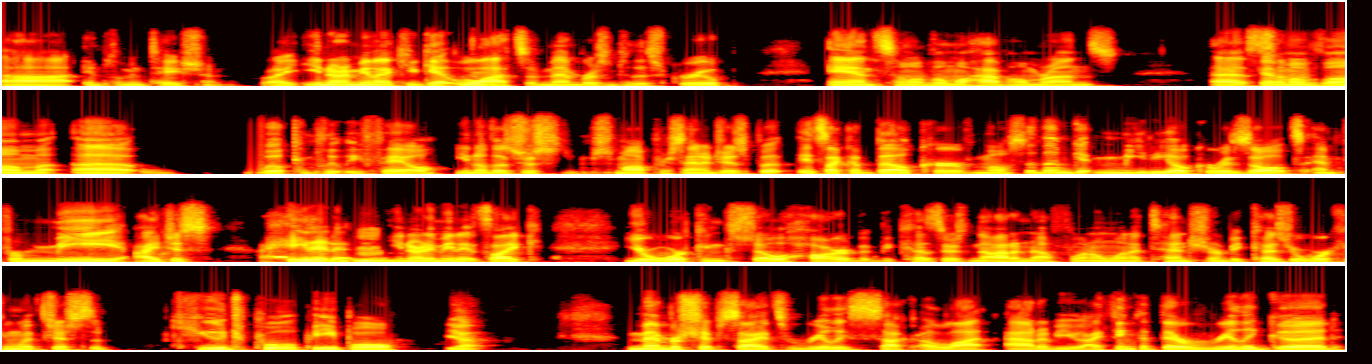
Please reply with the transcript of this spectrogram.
uh, implementation, right? You know what I mean? Like you get mm-hmm. lots of members into this group, and some of them will have home runs. Uh, yep. Some of them uh, will completely fail. You know, those are small percentages, but it's like a bell curve. Most of them get mediocre results. And for me, I just I hated it. Mm-hmm. You know what I mean? It's like you're working so hard, but because there's not enough one-on-one attention, or because you're working with just a huge pool of people, yeah, membership sites really suck a lot out of you. I think that they're really good.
